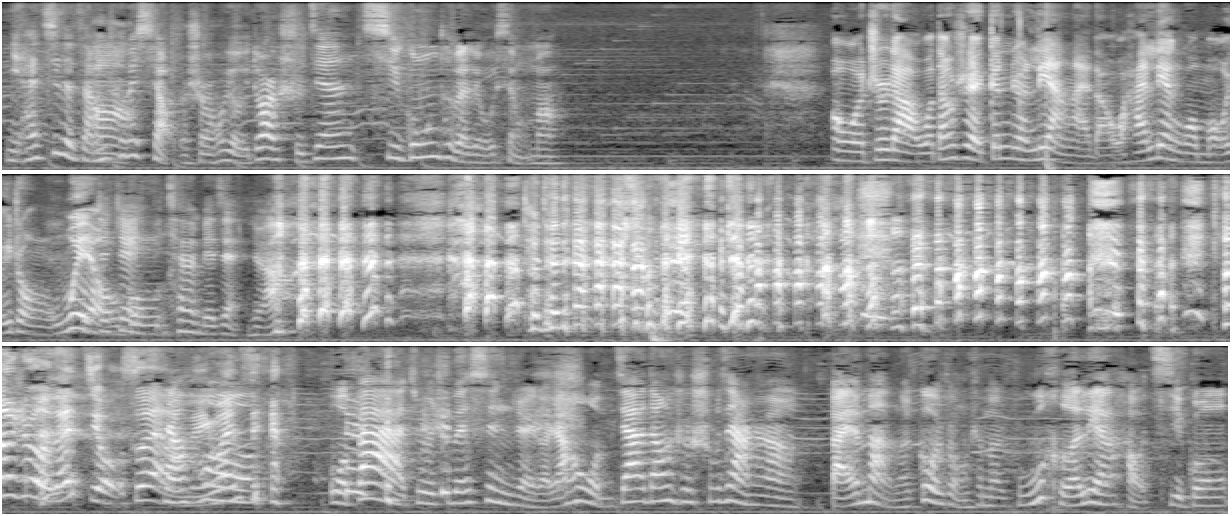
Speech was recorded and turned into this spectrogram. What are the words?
你还记得咱们特别小的时候，有一段时间气功特别流行吗？哦，我知道，我当时也跟着练来的，我还练过某一种 will 这功，千万别剪去啊！对 对对，当时我才九岁然，没关系。我爸就是特别信这个，然后我们家当时书架上摆满了各种什么如何练好气功，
